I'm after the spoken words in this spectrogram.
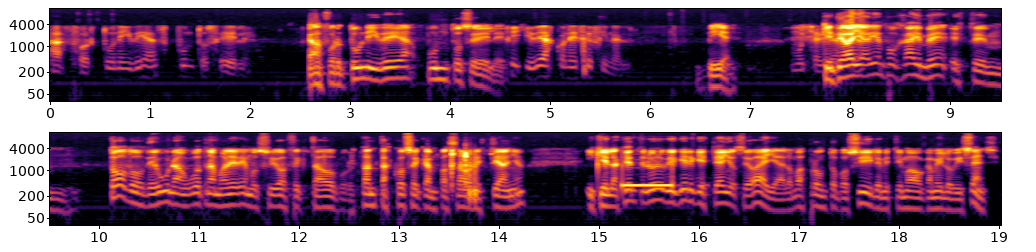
afortunaideas.cl afortunaidea.cl. Sí, ideas con ese final. Bien. Muchas que te vaya bien, pues, Jaime. Este, todos de una u otra manera hemos sido afectados por tantas cosas que han pasado en este año y que la gente lo único que quiere es que este año se vaya lo más pronto posible, mi estimado Camilo Vicencio.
